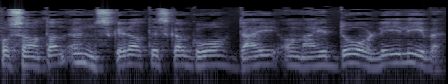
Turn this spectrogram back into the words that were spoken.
For Satan ønsker at det skal gå deg og meg dårlig i livet.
